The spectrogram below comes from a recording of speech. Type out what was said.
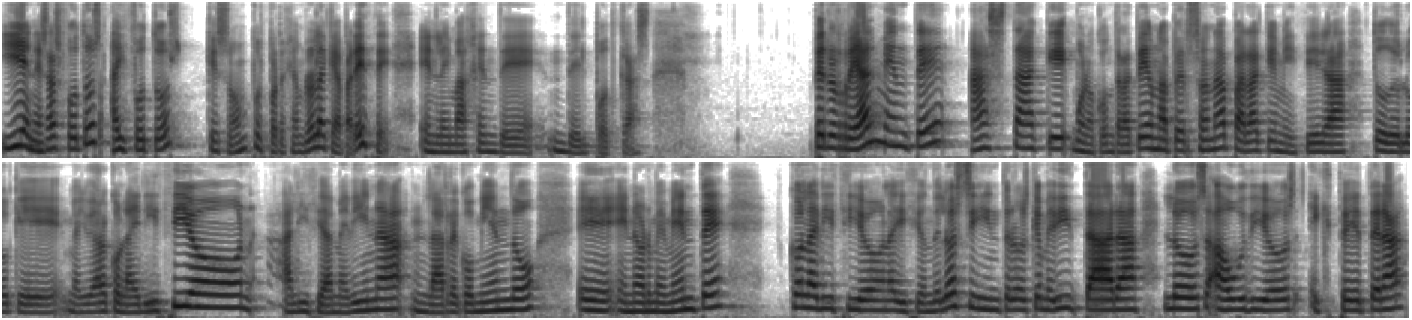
y en esas fotos hay fotos que son, pues por ejemplo, la que aparece en la imagen de, del podcast. Pero realmente hasta que, bueno, contraté a una persona para que me hiciera todo lo que me ayudara con la edición, Alicia Medina, la recomiendo eh, enormemente con la edición, la edición de los intros, que me editara los audios, etc.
